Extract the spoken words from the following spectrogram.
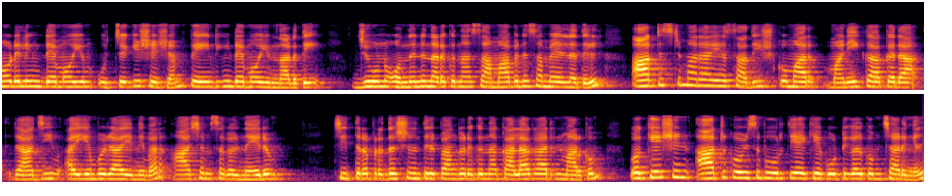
മോഡലിംഗ് ഡെമോയും ഉച്ചയ്ക്ക് ശേഷം പെയിന്റിംഗ് ഡെമോയും നടത്തി. ജൂൺ ഒന്നിന് നടക്കുന്ന സമാപന സമ്മേളനത്തിൽ ആർട്ടിസ്റ്റുമാരായ സതീഷ് കുമാർ മണി കാക്കര രാജീവ് അയ്യമ്പുഴ എന്നിവർ ആശംസകൾ നേരും. ചിത്ര പ്രദർശനത്തിൽ പങ്കെടുക്കുന്ന കലാകാരന്മാർക്കും വൊക്കേഷൻ ആർട്ട് കോഴ്സ് പൂർത്തിയാക്കിയ കുട്ടികൾക്കും ചടങ്ങിൽ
